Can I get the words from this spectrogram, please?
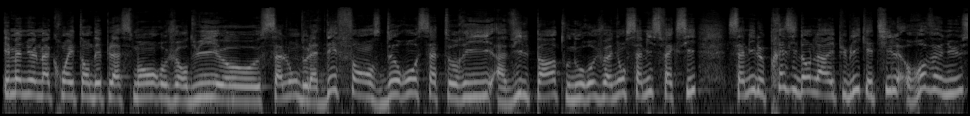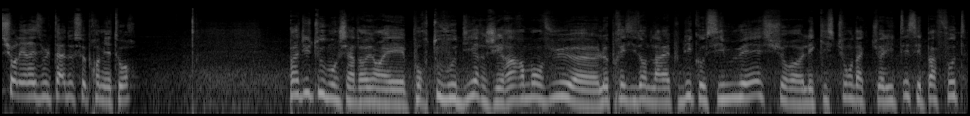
Emmanuel Macron est en déplacement aujourd'hui au salon de la défense d'Eurosatori à Villepinte où nous rejoignons Samy Sfaxi. Samy, le président de la République est-il revenu sur les résultats de ce premier tour? Pas du tout, mon cher Dorian. Et pour tout vous dire, j'ai rarement vu euh, le président de la République aussi muet sur euh, les questions d'actualité. C'est pas faute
